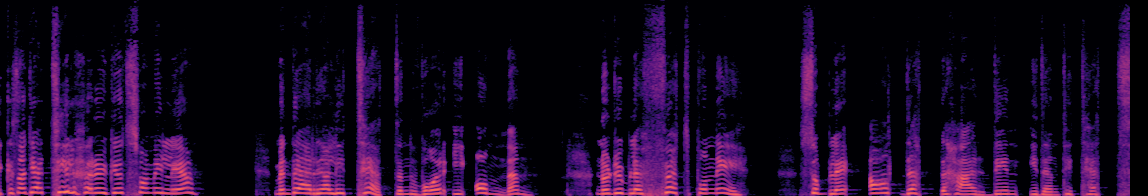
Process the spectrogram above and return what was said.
Ikke sant? Jeg tilhører Guds familie. Men det er realiteten vår i ånden. Når du ble født på ny, så ble alt dette her din identitet.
